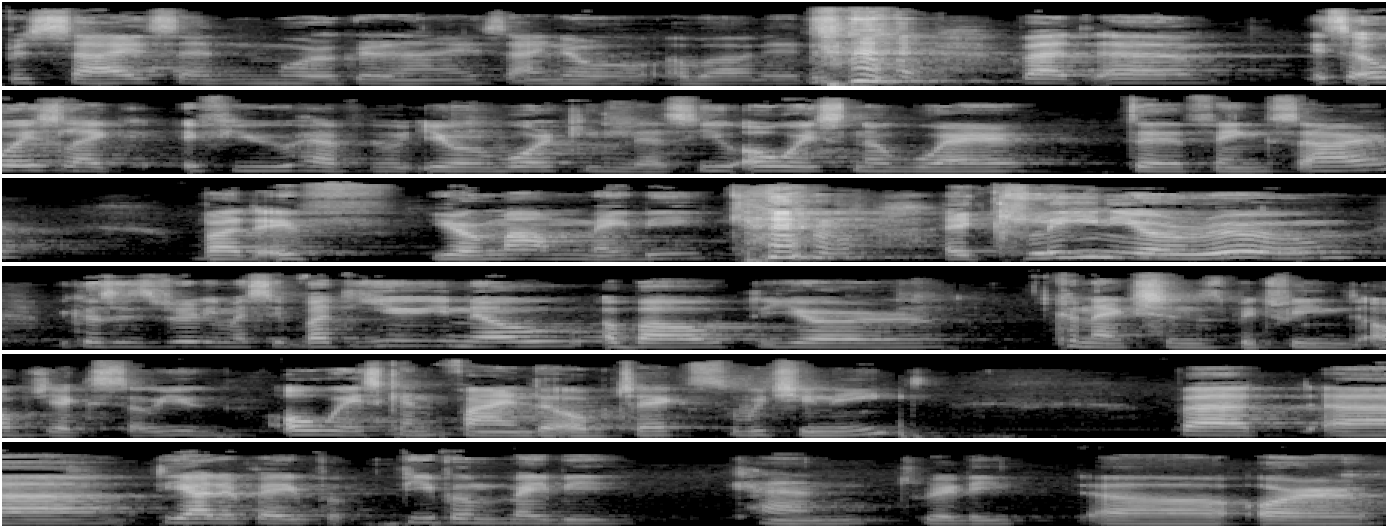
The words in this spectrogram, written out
precise and more organized. I know about it, but um, it's always like if you have your working list, you always know where the things are. But if your mom maybe can like clean your room because it's really messy, but you, you know about your connections between objects, so you always can find the objects which you need. But uh, the other peop- people maybe can't really, uh, or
